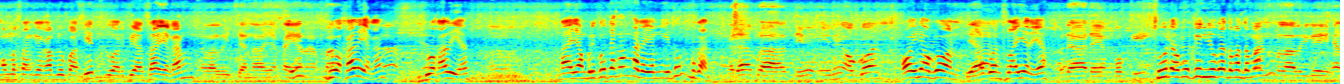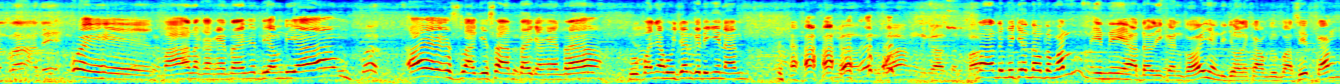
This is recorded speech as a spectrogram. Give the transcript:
memesan ke Abdul Basit luar biasa ya Kang. Melalui channelnya kayak apa? dua kali ya Kang? Dua kali ya. Nah, yang berikutnya Kang ada yang itu bukan? Ada berarti ini Ogon. Oh, ini Ogon. Ya. Ogon Slayer ya. Udah ada yang booking. Sudah booking juga teman-teman. Melalui Gay Hendra ada. Weh, mana Kang Hendranya diam-diam? Eh, lagi santai Kang Hendra. Rupanya hujan kedinginan. Tinggal terbang, tinggal terbang. Nah demikian teman-teman, ini ada ikan koi yang dijual oleh Kang Abdul Basit, Kang.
